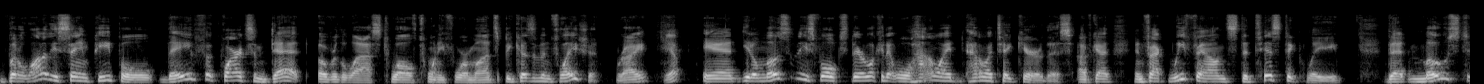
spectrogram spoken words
but a lot of these same people, they've acquired some debt over the last 12, 24 months because of inflation, right? Yep. And you know, most of these folks they're looking at, well, how do I how do I take care of this? I've got in fact, we found statistically that most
